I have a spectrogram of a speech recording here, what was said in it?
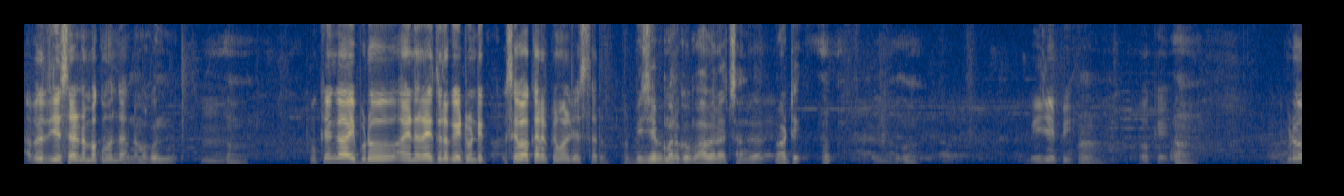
అభివృద్ధి చేస్తారని నమ్మకం ఉందా? నమ్మకం ఉంది. ముఖ్యంగా ఇప్పుడు ఆయన రైతులకు ఎటువంటి సేవా కార్యక్రమాలు చేస్తారు? బీజేపీ మనకు బాగా వచ్చాను కాబట్టి బీజేపీ? ఓకే. ఇప్పుడు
